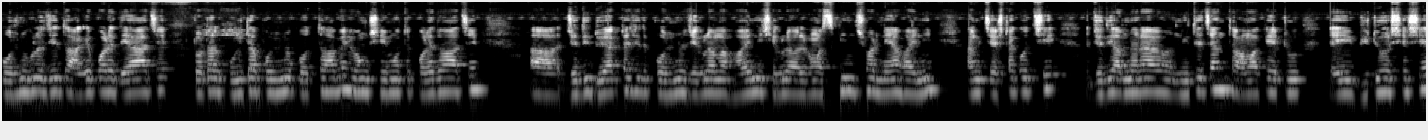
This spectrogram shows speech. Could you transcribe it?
প্রশ্নগুলো যেহেতু আগে পরে দেওয়া আছে টোটাল কুড়িটা প্রশ্ন করতে হবে এবং সেই মতো করে দেওয়া আছে। যদি দু একটা যদি প্রশ্ন যেগুলো আমার হয়নি, সেগুলো আমার স্ক্রিনশট নেওয়া হয়নি, আমি চেষ্টা করছি। যদি আপনারা নিতে চান, তো আমাকে একটু এই ভিডিও শেষে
